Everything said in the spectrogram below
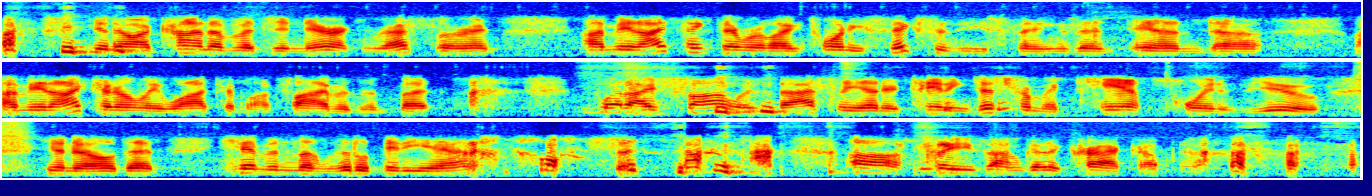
you know a kind of a generic wrestler. And I mean I think there were like 26 of these things. And and uh I mean I can only watch about 5 of them. But what I saw was vastly entertaining, just from a camp point of view. You know that him and the little bitty animals. oh, please, I'm going to crack up now.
